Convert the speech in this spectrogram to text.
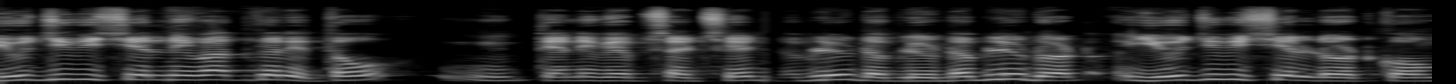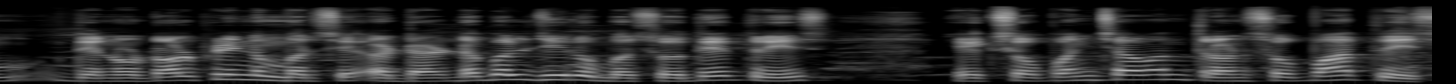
યુજીવીસીએલની વાત કરીએ તો તેની વેબસાઇટ છે W W W dot UGVCL dot com તેનો ટોલ ફ્રી નંબર છે અઢાર ડબલ જીરો બસો તેત્રીસ, એકસો પંચાવન, ત્રણસો પાંત્રીસ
